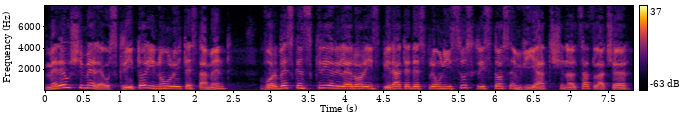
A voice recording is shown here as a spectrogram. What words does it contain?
Mereu și mereu, scriitorii Noului Testament vorbesc în scrierile lor inspirate despre un Isus Hristos înviat și înălțat la cer,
